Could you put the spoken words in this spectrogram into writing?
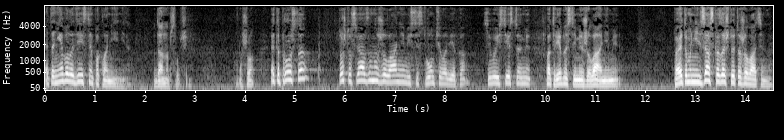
это не было действием поклонения в данном случае. Хорошо? Это просто то, что связано с желанием, естеством человека, с его естественными потребностями и желаниями. Поэтому нельзя сказать, что это желательно.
